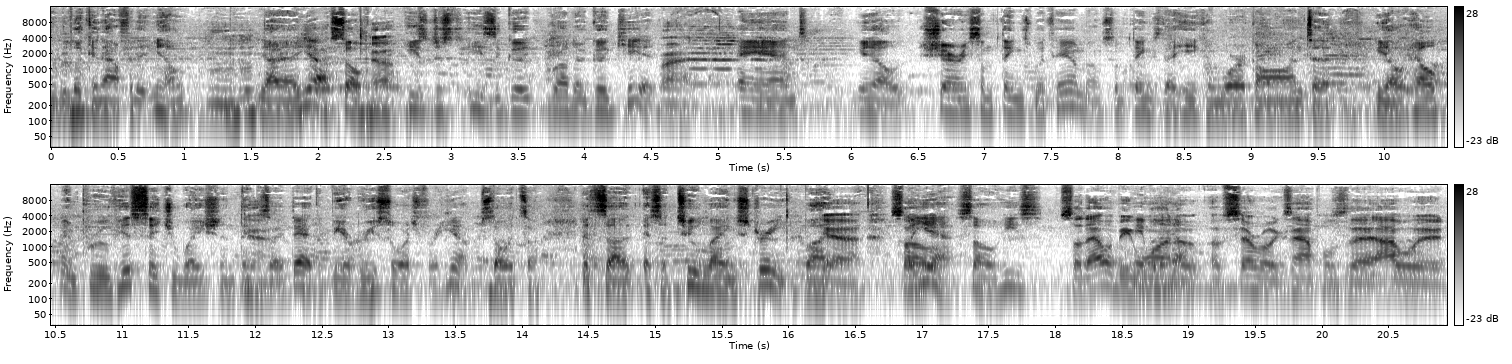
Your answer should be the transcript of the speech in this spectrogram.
we were looking out for the, you know, mm-hmm. yeah, yeah, yeah. So Yeah. he's just he's a good brother, a good kid, Right. and you know sharing some things with him on some things that he can work on to you know help improve his situation and things Yeah. like that to be a resource for him so it's a it's a it's a two lane street but Yeah. So- but yeah so he's So that would be one of, of several examples that I would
